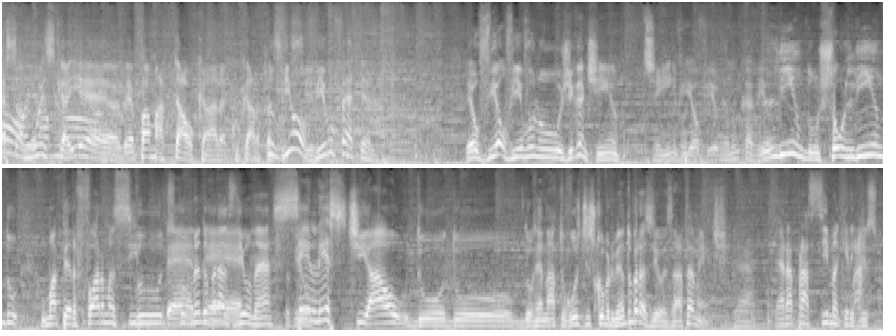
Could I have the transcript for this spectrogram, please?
Essa música aí é, é pra matar o cara, que o cara tá Tu viu ao sensível. vivo, Fetter? Eu vi ao vivo no Gigantinho. Sim, vi ao vivo. Eu nunca vi. Lindo, um show lindo, uma performance Do Descobrimento do Brasil, né? Tu viu? Celestial do, do, do Renato Russo, Descobrimento do Brasil, exatamente. É, Era pra cima aquele disco.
